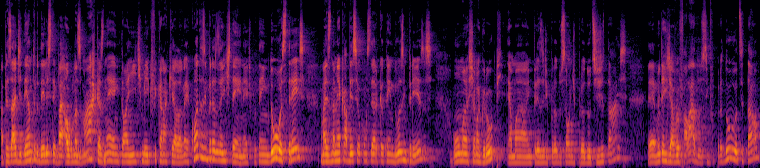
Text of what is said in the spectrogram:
apesar de dentro deles ter algumas marcas, né? Então a gente meio que fica naquela, né? Quantas empresas a gente tem, né? Tipo, tem duas, três, mas na minha cabeça eu considero que eu tenho duas empresas. Uma chama Group, é uma empresa de produção de produtos digitais. É, muita gente já ouviu falar dos infoprodutos e tal,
